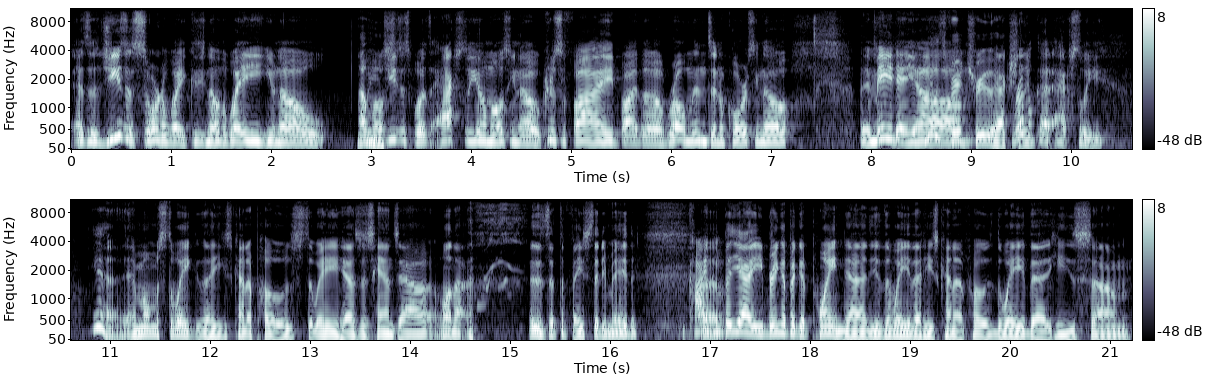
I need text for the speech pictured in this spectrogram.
as a Jesus sort of way because you know the way you know. Jesus was actually almost you know crucified by the Romans and of course you know they made a um, it's very true, actually. replica actually Yeah, and almost the way that he's kind of posed, the way he has his hands out. Well, not is that the face that he made? kind Uh, of but yeah, you bring up a good point. Uh, the the way that he's kind of posed, the way that he's, um,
